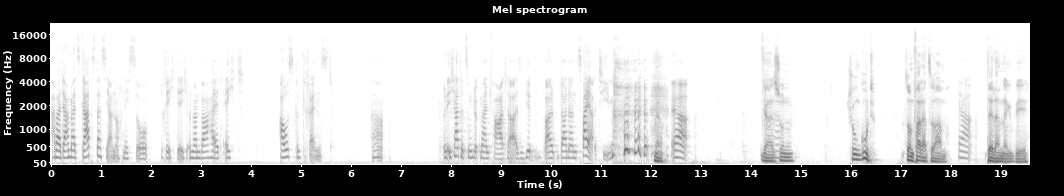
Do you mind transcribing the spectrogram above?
Aber damals gab es das ja noch nicht so richtig. Und man war halt echt ausgegrenzt. Ja. Und ich hatte zum Glück meinen Vater. Also wir war, waren dann ein Zweierteam. Ja. ja. Ja, ist Ja. schon, schon gut, so einen Vater zu haben, Ja. der dann irgendwie.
